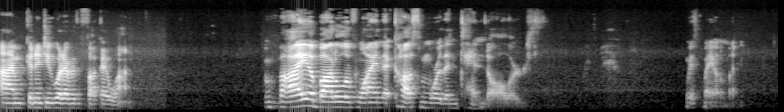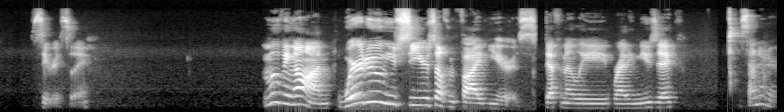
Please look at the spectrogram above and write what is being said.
I'm gonna do whatever the fuck I want. Buy a bottle of wine that costs more than ten dollars. with my own money. Seriously. Moving on. Where do you see yourself in five years? Definitely writing music. Senator.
